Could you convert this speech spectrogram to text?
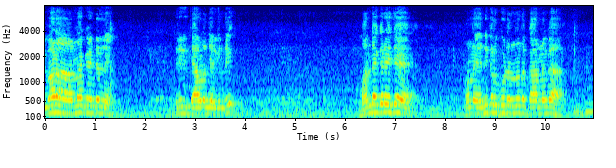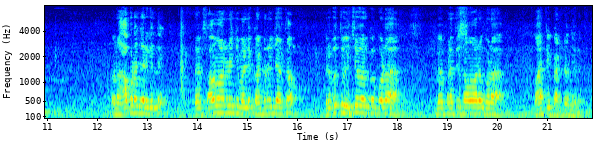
ఇవాళ అన్నా క్యాంటీన్ని తిరిగి తేవడం జరిగింది. మన దగ్గర అయితే మొన్న ఎన్నికలు కూడా ఉన్న కారణంగా మనం ఆపడం జరిగింది. రేపు సోమవారం నుంచి మళ్ళీ కంటిన్యూ చేస్తాం. ప్రభుత్వం ఇచ్చే వరకు కూడా మేము ప్రతి సోమవారం కూడా పార్టీ పెట్టడం జరుగుతుంది.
